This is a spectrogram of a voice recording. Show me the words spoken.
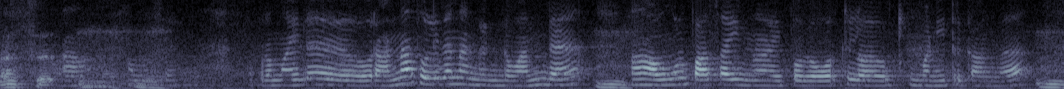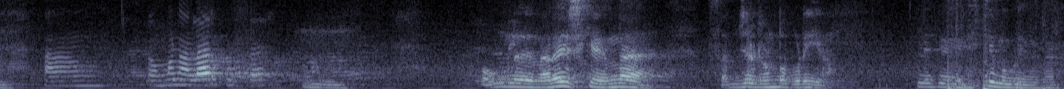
நர்ஸு ஆமாம் சார். அப்புறமாயில ஒரு அண்ணா சொல்லி தான் நாங்கள் இங்கே வந்தேன். அவங்களும் பாஸ் ஆகி இப்போ ஒர்க்கில் ஒர்க்கிங் பண்ணிட்டு இருக்காங்க. ரொம்ப நல்லா இருக்கும் சார். உங்களுக்கு நரேஷ்க்கு என்ன சப்ஜெக்ட் ரொம்ப பிடிக்கும்? எனக்கு ஹிஸ்ட்ரி ரொம்ப பிடிக்கும் சார்.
